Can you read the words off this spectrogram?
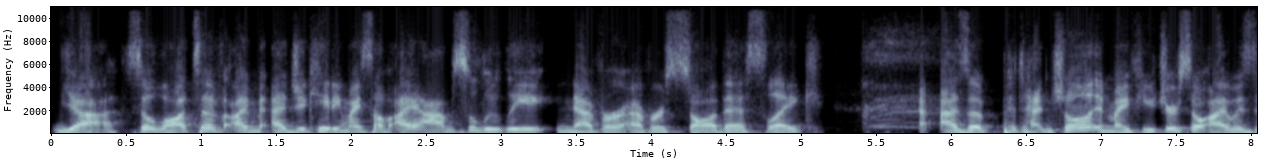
yeah. So lots of I'm educating myself. I absolutely never ever saw this like as a potential in my future. So I was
